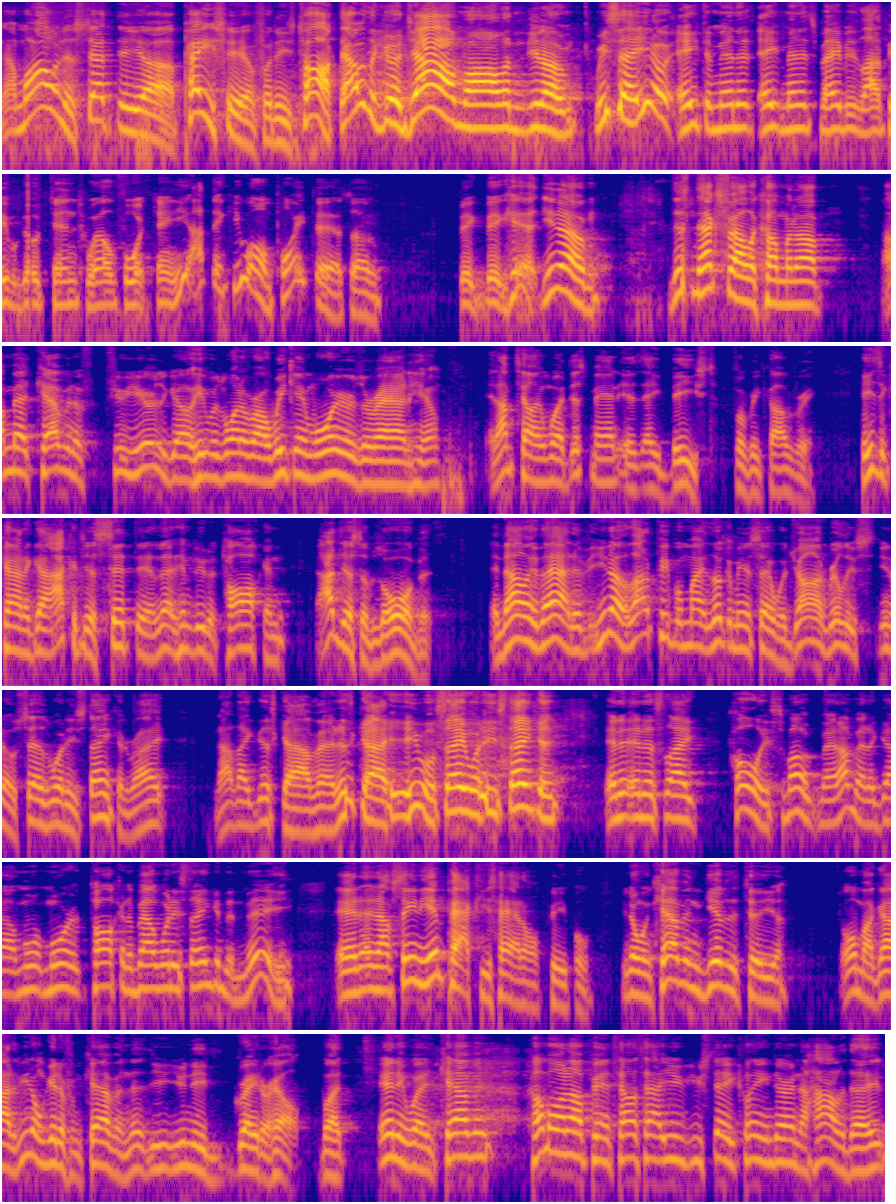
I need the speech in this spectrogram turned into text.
Now, Marlon has set the uh, pace here for these talks. That was a good job, Marlon. You know, we say, you know, eight to minute, eight minutes maybe. A lot of people go 10, 12, 14. Yeah, I think you on point there. So big, big hit. You know, this next fella coming up, I met Kevin a few years ago. He was one of our weekend warriors around here. And I'm telling you what, this man is a beast for recovery. He's the kind of guy I could just sit there and let him do the talking I just absorb it. And not only that, if you know, a lot of people might look at me and say, "Well, John really, you know, says what he's thinking, right?" Not like this guy, man. This guy, he, he will say what he's thinking, and and it's like, holy smoke, man! I met a guy more more talking about what he's thinking than me, and and I've seen the impact he's had on people. You know, when Kevin gives it to you, oh my God, if you don't get it from Kevin, you you need greater help. But anyway, Kevin. Come on up here and tell us how you, you stay clean during the holidays.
